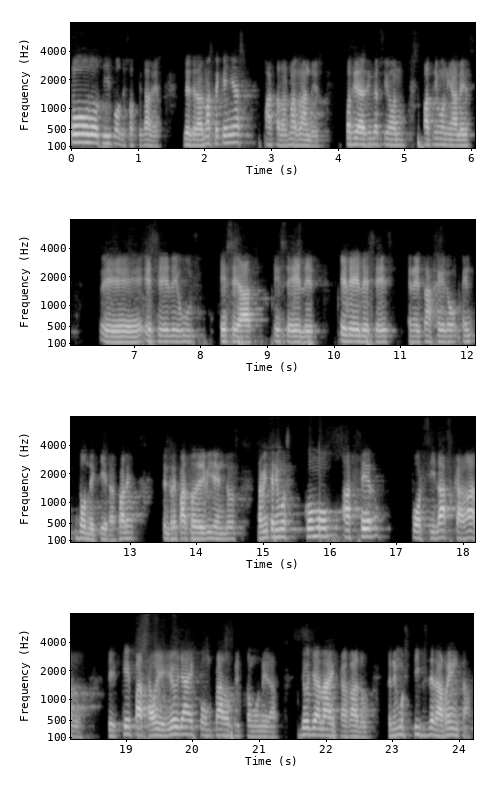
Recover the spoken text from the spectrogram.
todo tipo de sociedades, desde las más pequeñas hasta las más grandes, sociedades de inversión, patrimoniales, eh, SLUs, SAs, SLs, LLCs, en el extranjero, en donde quieras, ¿vale? En reparto de dividendos. También tenemos cómo hacer por si la has cagado. ¿Qué pasa? Oye, yo ya he comprado criptomonedas, yo ya la he cagado. Tenemos tips de la renta.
